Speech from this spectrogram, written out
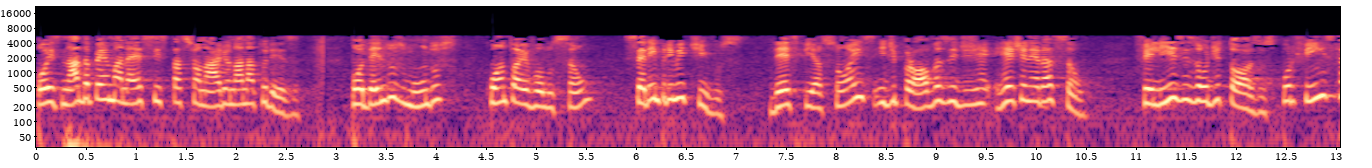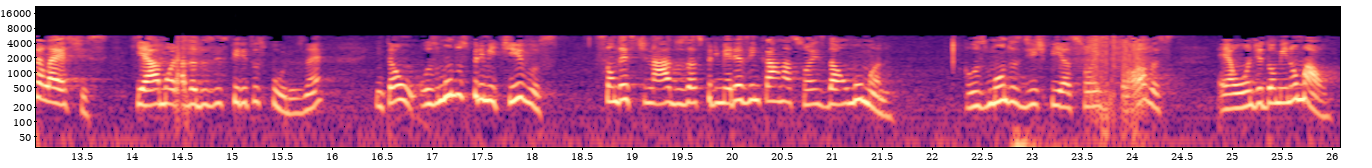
pois nada permanece estacionário na natureza, podendo os mundos, quanto à evolução, serem primitivos, de expiações e de provas e de regeneração felizes ou ditosos, por fim celestes, que é a morada dos espíritos puros, né? Então, os mundos primitivos são destinados às primeiras encarnações da alma humana. Os mundos de expiações e provas é onde domina o mal.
